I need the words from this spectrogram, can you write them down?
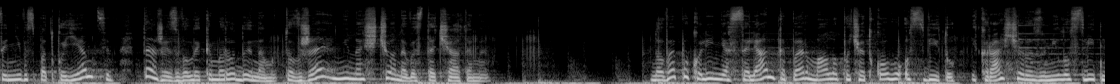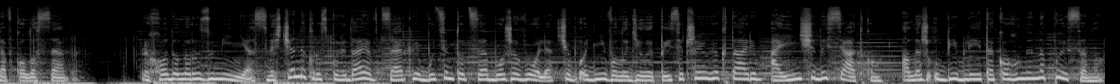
синів спадкоємців, теж із великими родинами, то вже ні на що не вистачатиме. Нове покоління селян тепер мало початкову освіту і краще розуміло світ навколо себе. Приходило розуміння, священик розповідає в церкві, буцімто це Божа воля, щоб одні володіли тисячею гектарів, а інші десятком. Але ж у Біблії такого не написано.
